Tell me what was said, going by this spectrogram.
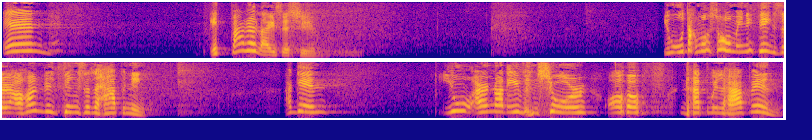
And it paralyzes you. Yung utak mo, so many things. There are a hundred things that are happening. Again, you are not even sure of that will happen.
